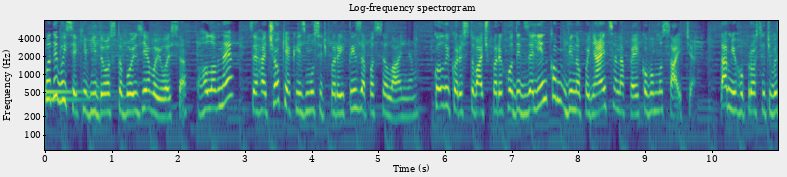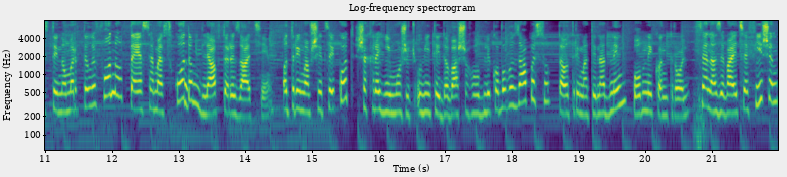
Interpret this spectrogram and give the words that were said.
Подивись, які відео з тобою з'явилося. Головне це гачок, який змусить перейти за посиланням. Коли користувач переходить за лінком, він опиняється на фейковому сайті. Там його просять ввести номер телефону та смс-кодом для авторизації. Отримавши цей код, шахраї можуть увійти до вашого облікового запису та отримати над ним повний контроль. Це називається фішинг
